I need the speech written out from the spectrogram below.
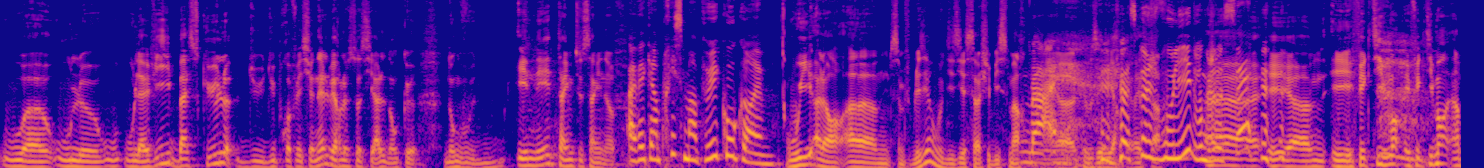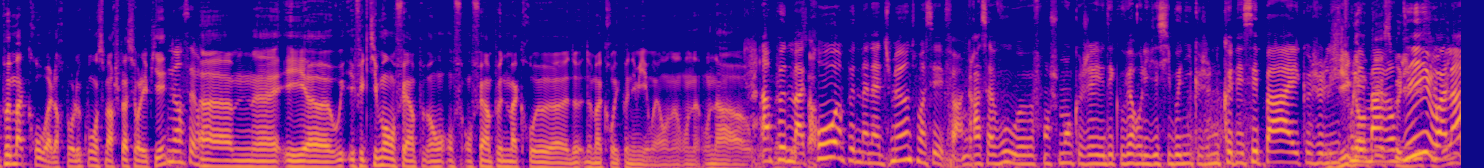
où, euh, où, le, où, la vie bascule du, du, professionnel vers le social. Donc Donc, vous, est né Time to Sign Off. Avec un prisme un peu éco quand même. Oui, alors, ça me fait plaisir, vous disiez ça chez Bismarck. Bah, que vous ayez parce que je vous lis, donc je sais. Et, et, effectivement, effectivement, un peu macro. Alors, pour le coup, on se marche pas sur les pieds. Non, c'est vrai. et oui, effectivement, on fait un peu, on, fait un peu de macro, de, macroéconomie. Ouais, on, on, a, un peu de macro, un peu de management. Moi, c'est, enfin, grâce à vous, franchement, que j'ai découvert Olivier Siboni, que je ne connaissais pas et que je lis tous les mardis. Voilà.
